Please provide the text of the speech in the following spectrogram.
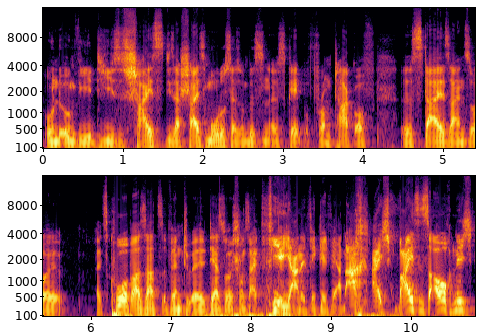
und irgendwie dieses Scheiß, dieser Scheiß-Modus, der so ein bisschen Escape from Tarkov-Style sein soll, als Koop-Ersatz eventuell, der soll schon seit vier Jahren entwickelt werden. Ach, ich weiß es auch nicht,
